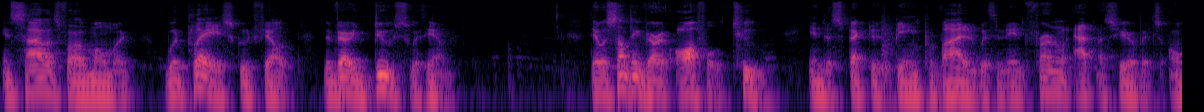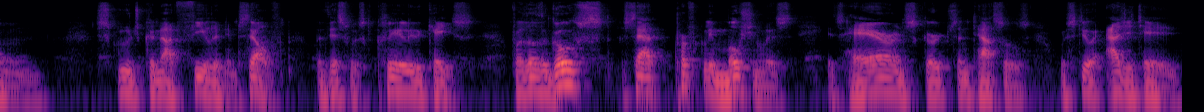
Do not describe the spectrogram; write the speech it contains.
in silence for a moment would play, Scrooge felt, the very deuce with him. There was something very awful, too, in the spectre's being provided with an infernal atmosphere of its own. Scrooge could not feel it himself, but this was clearly the case, for though the ghost sat perfectly motionless, its hair and skirts and tassels were still agitated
